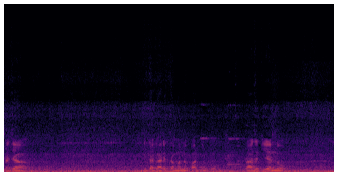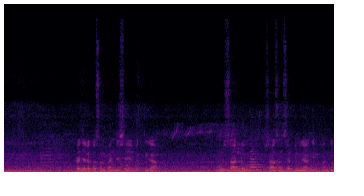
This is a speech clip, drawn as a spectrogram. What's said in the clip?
ప్రజా హిత కార్యక్రమాల్లో పాల్గొంటూ రాజకీయాల్లో ప్రజల కోసం పనిచేసే వ్యక్తిగా మూడుసార్లు శాసనసభ్యునిగా గెలుపొంది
